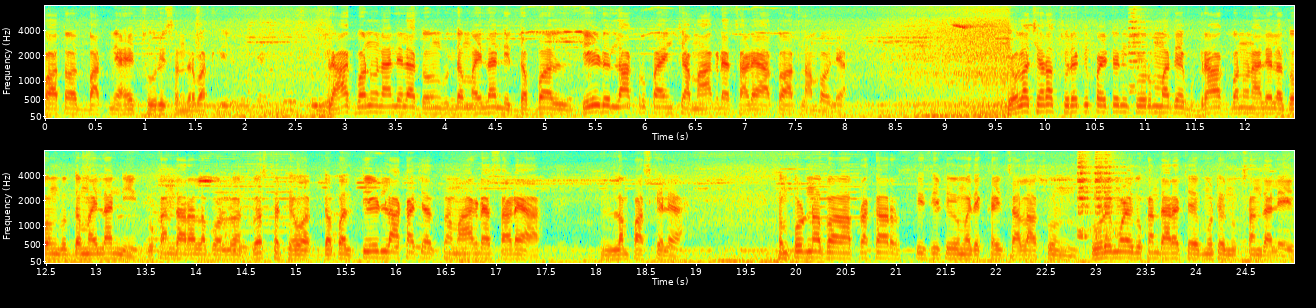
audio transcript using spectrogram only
पाहत आहोत. बातमी आहे चोरी संदर्भातली. ग्राहक बनून आलेल्या दोन वृद्ध महिलांनी तब्बल दीड लाख रुपयांच्या महागड्या साड्या हातोहात लांबवल्या. येवला शहरात सुरेखी पैठणी शोरूममध्ये ग्राहक बनून आलेल्या दोन वृद्ध महिलांनी दुकानदाराला बोलवत व्यस्त ठेवत तब्बल दीड लाखाच्या महागड्या साड्या लंपास केल्या. संपूर्ण प- प्रकार सी सी टी व्हीमध्ये कैद झाला असून चोरीमुळे दुकानदाराचे मोठे नुकसान झाले.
